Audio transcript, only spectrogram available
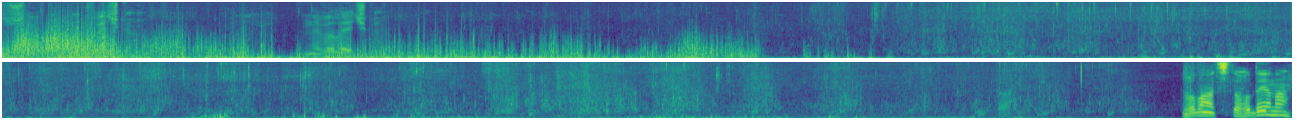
Ще одна плотвичка. Невеличка. Так. 12 година.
